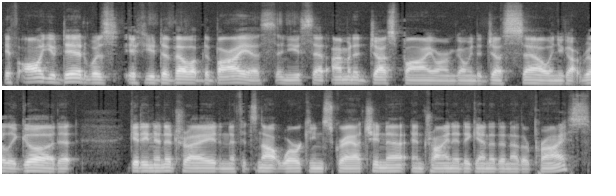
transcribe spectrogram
if all you did was if you developed a bias and you said I'm going to just buy or I'm going to just sell and you got really good at getting in a trade and if it's not working scratching it and trying it again at another price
